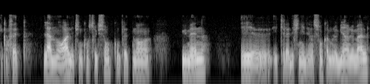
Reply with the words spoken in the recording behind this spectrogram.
Et qu'en fait, la morale est une construction complètement humaine et, euh, et qu'elle a défini des notions comme le bien et le mal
